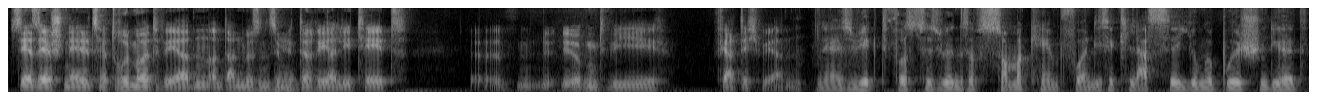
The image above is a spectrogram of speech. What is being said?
sehr, sehr schnell zertrümmert werden und dann müssen sie ja. mit der Realität äh, irgendwie fertig werden. Ja, es wirkt fast so, als würden sie auf Sommercamp fahren, diese Klasse junger Burschen, die halt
